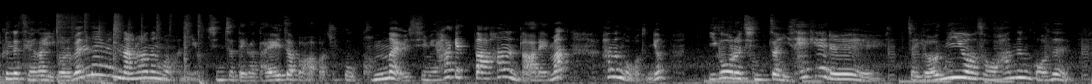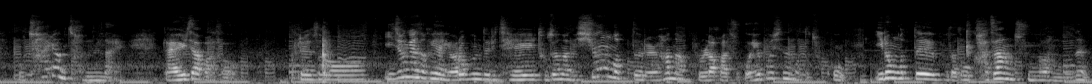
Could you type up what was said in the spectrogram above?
근데 제가 이걸 맨날 맨날 하는 건 아니에요. 진짜 내가 날 잡아와가지고 겁나 열심히 하겠다 하는 날에만 하는 거거든요. 이거를 진짜 이 세 개를 진짜 연이어서 하는 거는 뭐 촬영 전날 날 잡아서 그래서 이 중에서 그냥 여러분들이 제일 도전하기 쉬운 것들을 하나 골라가지고 해보시는 것도 좋고 이런 것들보다도 가장 중요한 거는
